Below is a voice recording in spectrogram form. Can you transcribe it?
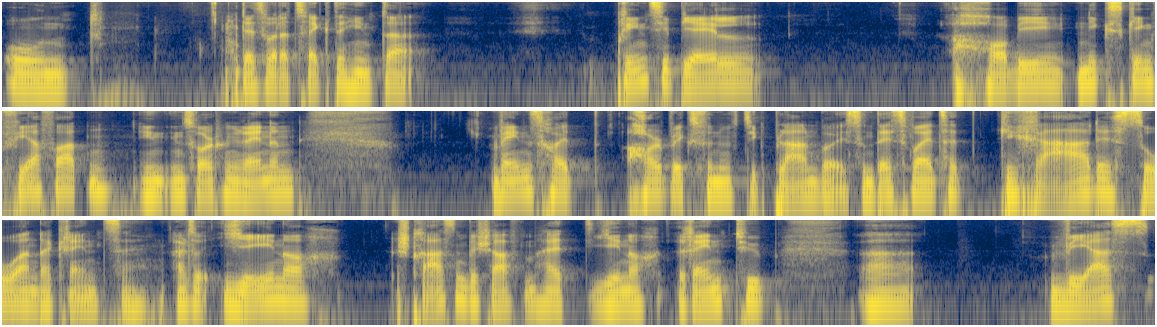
Und das war der Zweck dahinter. Prinzipiell habe ich nichts gegen Fährfahrten in, in solchen Rennen, wenn es halt halbwegs vernünftig planbar ist. Und das war jetzt halt gerade so an der Grenze. Also je nach Straßenbeschaffenheit, je nach Renntyp, äh, wäre es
